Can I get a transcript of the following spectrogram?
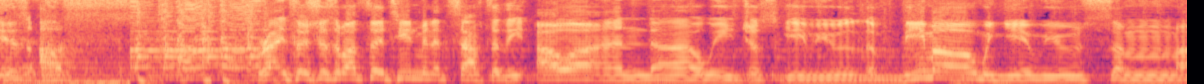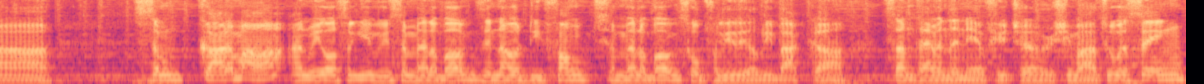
is us. Right, so it's just about 13 minutes after the hour, and uh, we just gave you the Beamer. We gave you some uh, some Karama, and we also gave you some Melobugs, and now defunct Melobugs. Hopefully, they'll be back uh, sometime in the near future. Rishimatu was saying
